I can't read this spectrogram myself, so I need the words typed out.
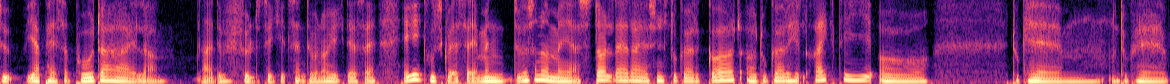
du, jeg passer på dig, eller nej, det føltes ikke helt sandt, det var nok ikke det, jeg sagde. Jeg kan ikke huske, hvad jeg sagde, men det var sådan noget med, at jeg er stolt af dig, jeg synes, du gør det godt, og du gør det helt rigtigt, og du kan, mm, du kan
